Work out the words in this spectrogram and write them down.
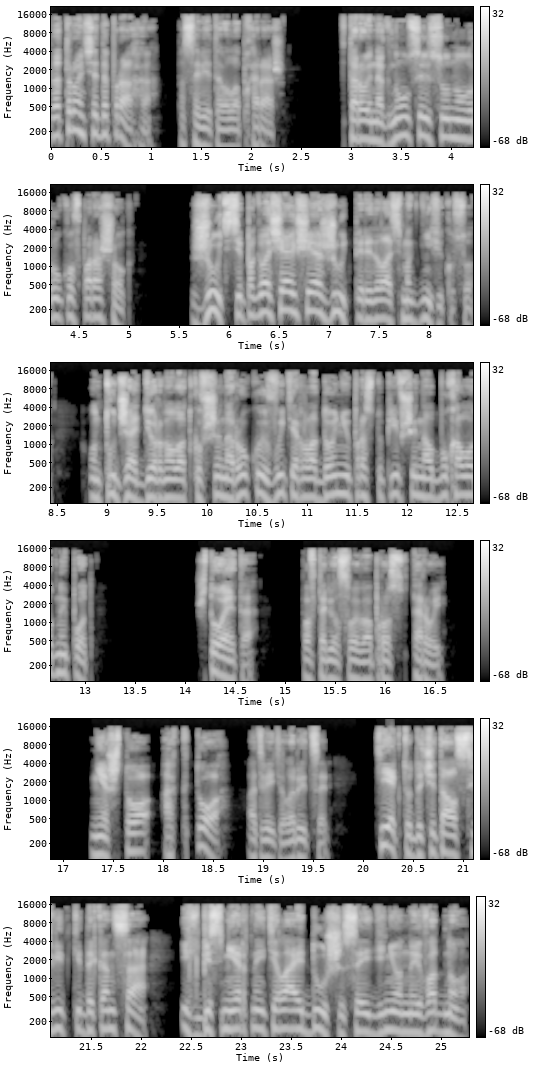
«Дотронься до праха», — посоветовал Абхараш. Второй нагнулся и сунул руку в порошок. Жуть, всепоглощающая жуть передалась Магнификусу. Он тут же отдернул от кувшина руку и вытер ладонью проступивший на лбу холодный пот. «Что это?» — повторил свой вопрос второй. «Не что, а кто?» — ответил рыцарь. «Те, кто дочитал свитки до конца, их бессмертные тела и души, соединенные в одно.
